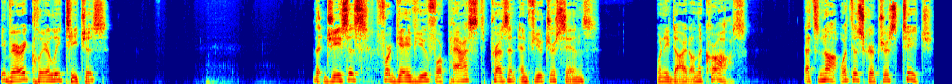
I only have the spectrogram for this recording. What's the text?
he very clearly teaches that Jesus forgave you for past, present, and future sins when he died on the cross. That's not what the scriptures teach.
